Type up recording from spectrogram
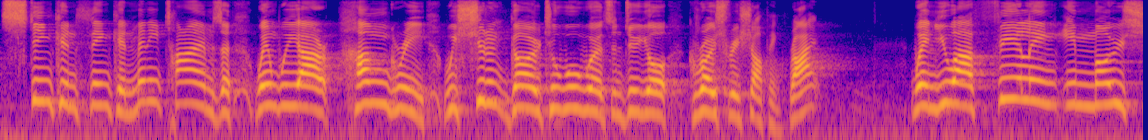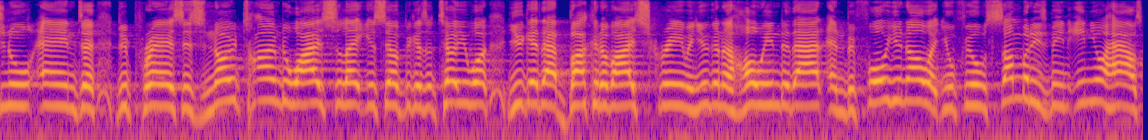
stinking thinking. Many times uh, when we are hungry, we shouldn't go to Woolworths and do your grocery shopping, right? When you are feeling emotional and uh, depressed, it's no time to isolate yourself because I tell you what, you get that bucket of ice cream and you're going to hoe into that, and before you know it, you'll feel somebody's been in your house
